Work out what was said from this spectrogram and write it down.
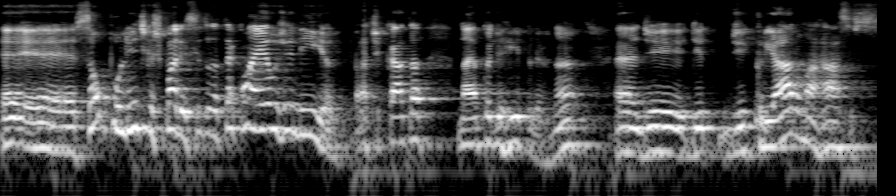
é, são políticas parecidas até com a eugenia, praticada na época de Hitler, né? É, de, de, de criar uma raça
